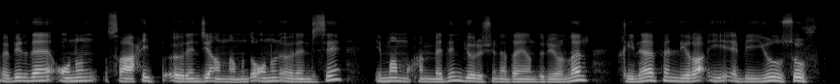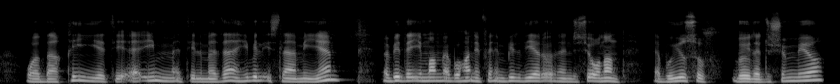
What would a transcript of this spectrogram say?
ve bir de onun sahip öğrenci anlamında onun öğrencisi İmam Muhammed'in görüşüne dayandırıyorlar. Hilafen li ra'yi Ebi Yusuf ve bakiyeti eimmetil mezahibil İslamiye ve bir de İmam Ebu Hanife'nin bir diğer öğrencisi olan Ebu Yusuf böyle düşünmüyor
